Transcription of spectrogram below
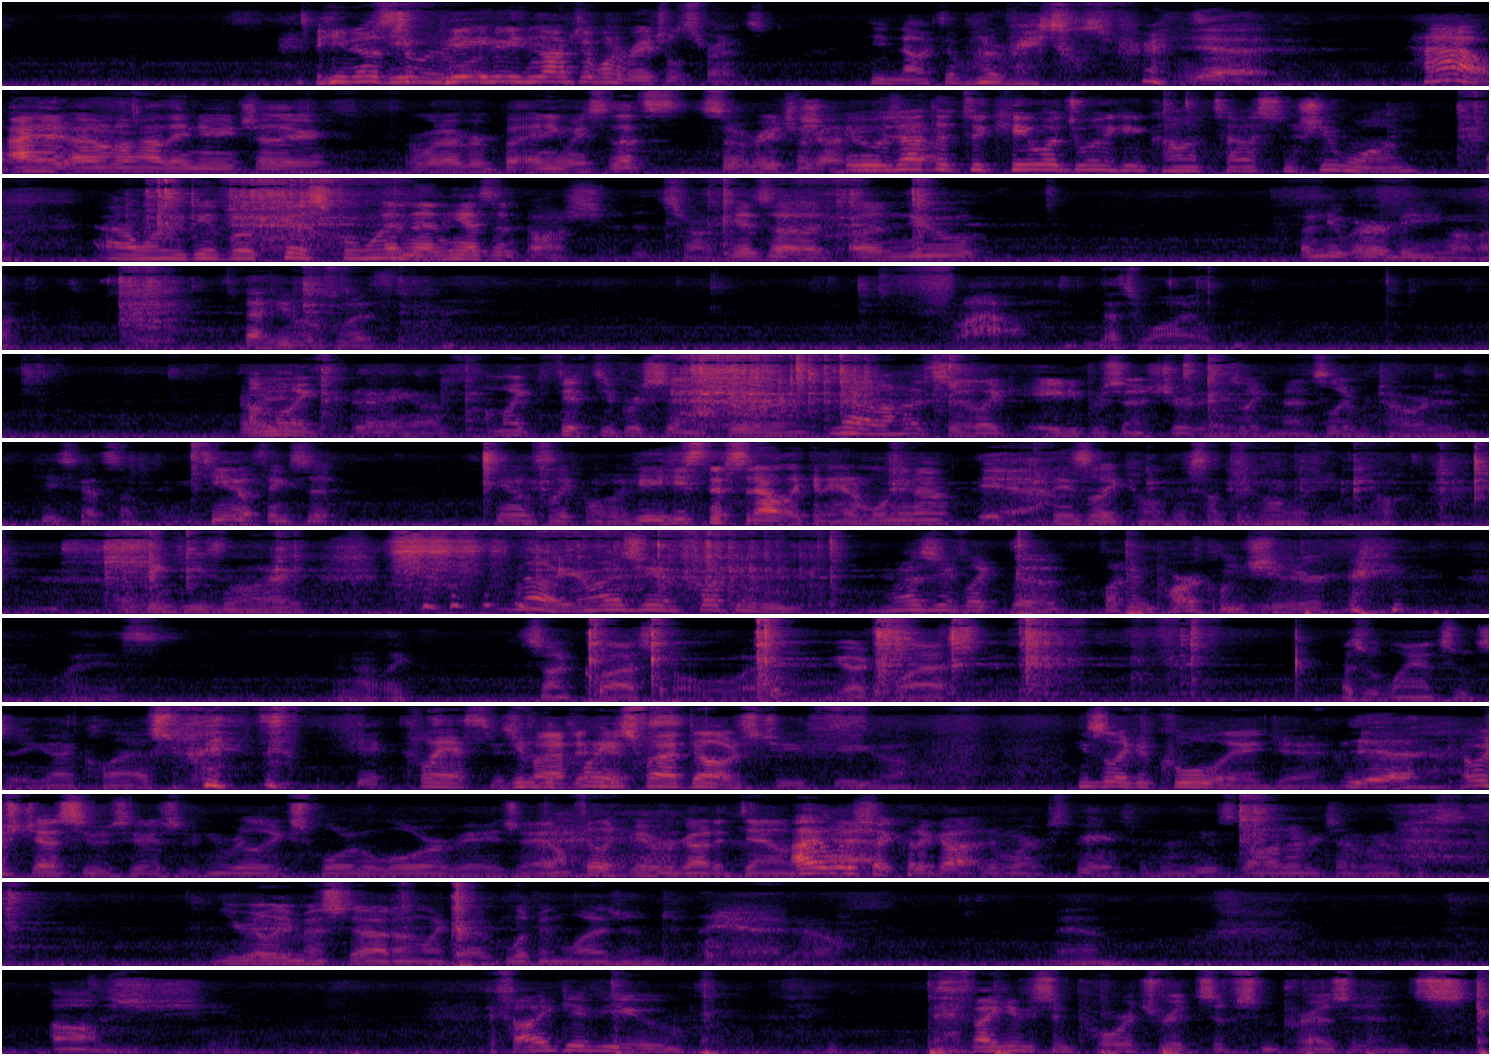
He knows He, someone. he, who- he knocked up one of Rachel's friends. He knocked up one of Rachel's friends. Yeah, How? I I don't know how they knew each other or whatever, but anyway, so that's so Rachel got. it was at the tequila drinking contest and she won. I wanted to give her a kiss for winning. And then he has a oh shit, I did this wrong. He has a, a new a new er baby mama that he lives with. wow, that's wild. I'm like- hang on. I'm like 50% sure. No, I'd say like 80% sure that he's like mentally retarded. He's got something. Tino thinks it. Tino's like, oh, he, he sniffs it out like an animal, you know? Yeah. He's like, oh, there's something wrong with him, you know? I think he's not right. No, he reminds me of fucking. He reminds me of like the fucking Parkland shooter. what is? is. They're not like. it's not clasped all the way. You gotta clasp it. That's what Lance would say. You gotta clasp it. Yeah, class. Here's five, here's five dollars, Chief. Here you go. He's like a cool AJ. Yeah. I wish Jesse was here so we can really explore the lore of AJ. I don't feel like we ever got it down. I wish. I could have gotten more experience with him. He was gone every time I went. You really missed out on like a living legend, Yeah, I know. man. Um, Shit. if I give you, if I give you some portraits of some presidents,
